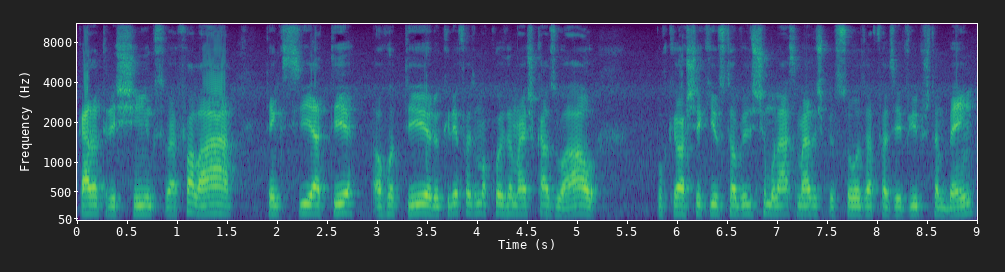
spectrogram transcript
cada trechinho que você vai falar, tem que se ater ao roteiro. Eu queria fazer uma coisa mais casual, porque eu achei que isso talvez estimulasse mais as pessoas a fazer vídeos também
